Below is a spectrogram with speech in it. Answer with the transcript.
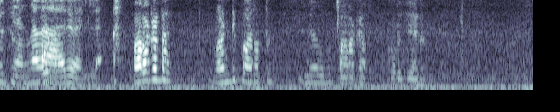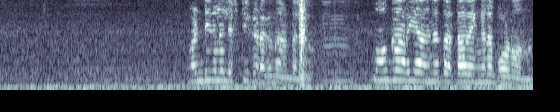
വെച്ചത്. ഞങ്ങൾ ആരും അല്ല പറക്കട്ടെ. വണ്ടി പറത്ത്. ഇനി നമുക്ക് പറക്കാം കുറച്ചു നേരം. വണ്ടികൾ ലെഫ്റ്റിൽ കിടക്കുന്നുണ്ടല്ലോ. നമുക്ക് അറിയാം അതിനെ തട്ടാതെ എങ്ങനെ പോണോന്ന്.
